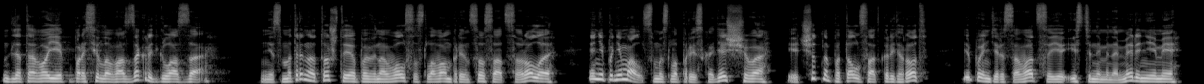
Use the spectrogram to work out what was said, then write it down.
Для того я попросила вас закрыть глаза. Несмотря на то, что я повиновался словам принцессы Ацерола, я не понимал смысла происходящего и тщетно пытался открыть рот и поинтересоваться её истинными намерениями,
